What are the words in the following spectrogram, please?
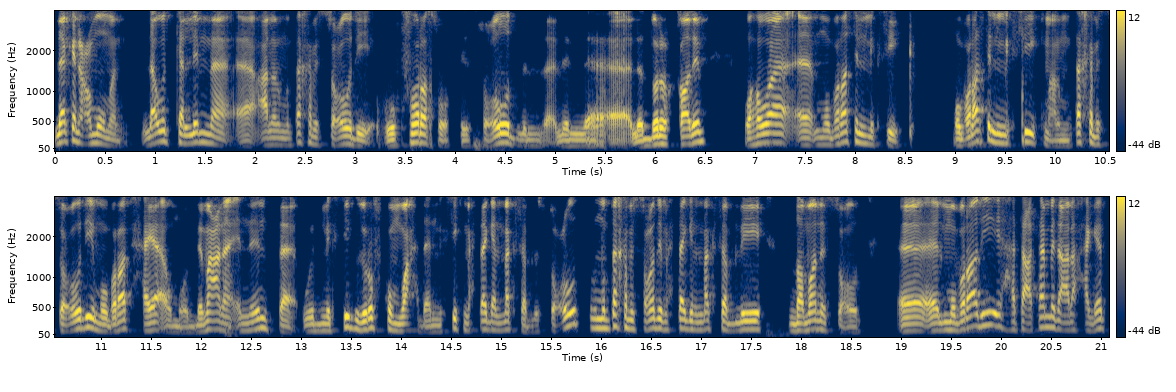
لكن عموما لو اتكلمنا على المنتخب السعودي وفرصه في الصعود للدور القادم وهو مباراة المكسيك. مباراة المكسيك مع المنتخب السعودي مباراة حياة أو موت. بمعنى إن أنت والمكسيك ظروفكم واحدة المكسيك محتاجة المكسب للصعود والمنتخب السعودي محتاج المكسب لضمان الصعود. آه، المباراة دي هتعتمد على حاجات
